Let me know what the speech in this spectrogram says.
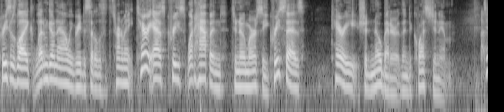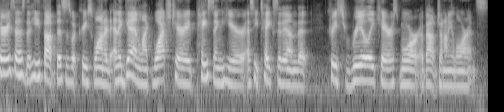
Kreese is like, let him go now. We agreed to settle this at the tournament. Terry asks Kreese what happened to No Mercy. Kreese says Terry should know better than to question him. Terry says that he thought this is what Kreese wanted. And again, like, watch Terry pacing here as he takes it in that Kreese really cares more about Johnny Lawrence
